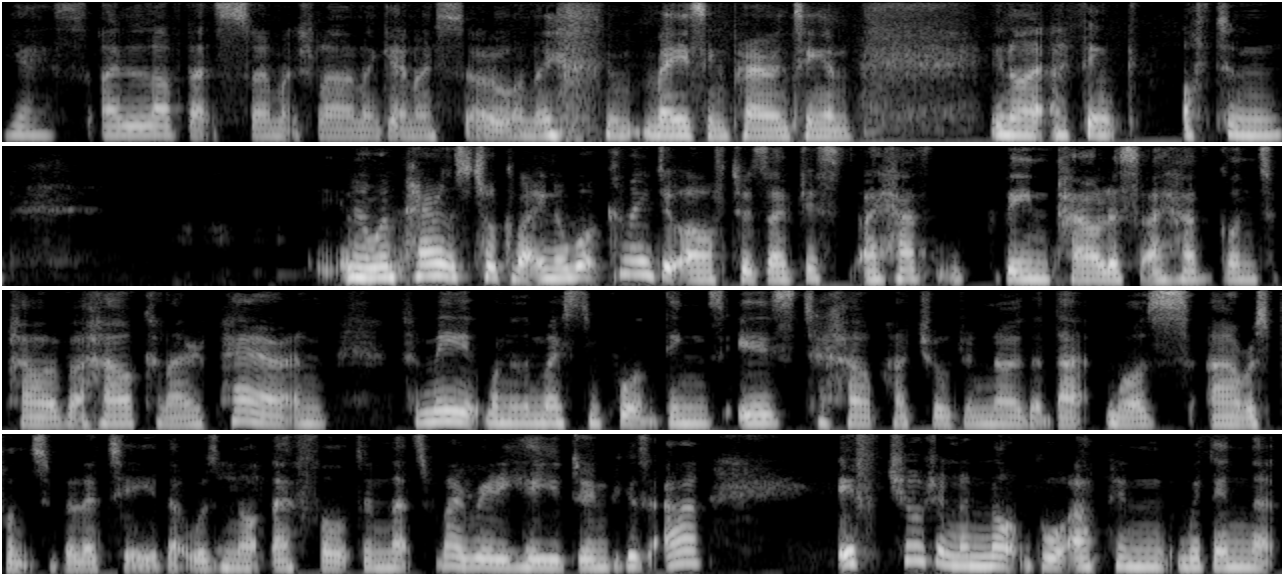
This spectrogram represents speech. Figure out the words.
Yes, I love that so much, Lael. Again, I so on amazing parenting, and you know, I, I, think often, you know, when parents talk about, you know, what can I do afterwards? I've just, I have been powerless. I have gone to power, but how can I repair? And for me, one of the most important things is to help our children know that that was our responsibility, that was not their fault, and that's what I really hear you doing because our, if children are not brought up in within that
